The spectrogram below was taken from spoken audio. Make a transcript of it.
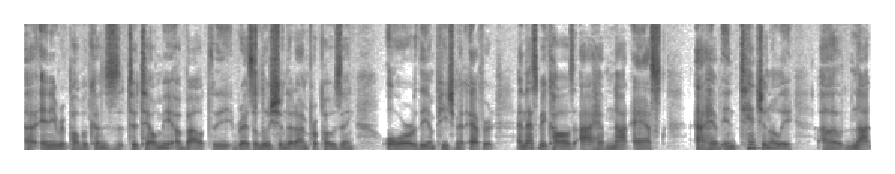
uh, any Republicans to tell me about the resolution that I'm proposing or the impeachment effort. And that's because I have not asked, I have intentionally uh, not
